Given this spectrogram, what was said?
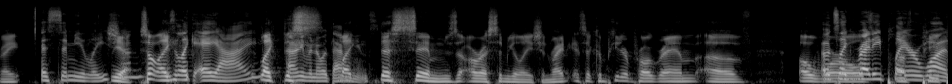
Right? a simulation. Yeah, so, like- is it like AI? Like the I don't even know what that like means. The Sims are a simulation, right? It's a computer program of a world. Oh, it's like Ready of Player One.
